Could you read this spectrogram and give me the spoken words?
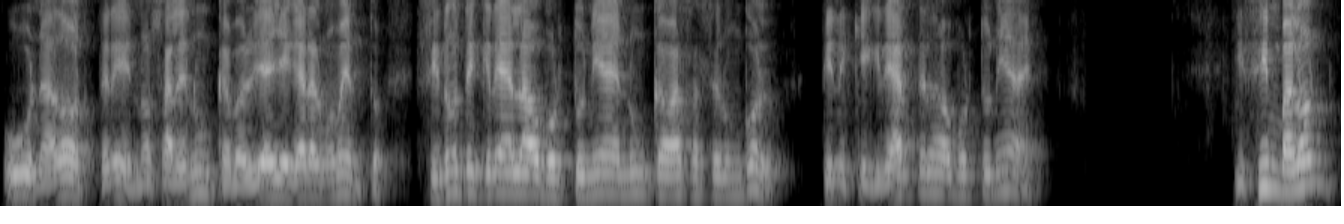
Una, dos, tres, no sale nunca, pero ya llegará el momento. Si no te creas las oportunidades, nunca vas a hacer un gol. Tienes que crearte las oportunidades. Y sin balón,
